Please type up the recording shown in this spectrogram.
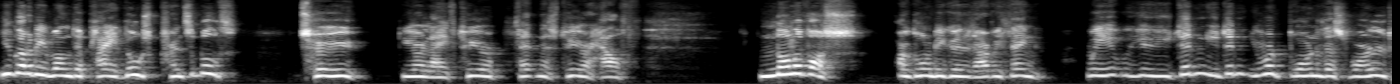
you've got to be willing to apply those principles to your life, to your fitness, to your health. None of us are going to be good at everything. We, you, you didn't, you didn't, you weren't born in this world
